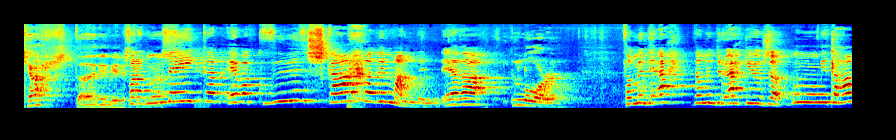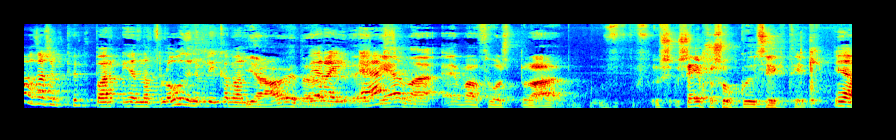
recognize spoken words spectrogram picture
hjartað er í vinstri bara meikar ef að Guð skapaði mannin eða Lord þá myndi ek, þá myndir þú ekki hugsa mm, ég ætla að hafa það sem pumpar hérna blóðinum líka mann Já, þetta, vera í S. eða ef að þú veist bara segjum svo svo Guð sig ekki til. Já,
